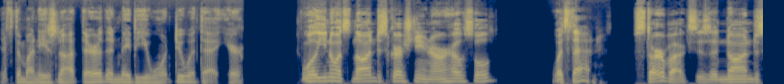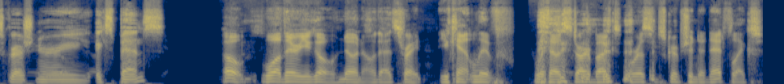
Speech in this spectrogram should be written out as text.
if the money is not there, then maybe you won't do it that year. Well, you know what's non discretionary in our household? What's that? Starbucks is a non discretionary expense. Oh, well, there you go. No, no, that's right. You can't live without Starbucks or a subscription to Netflix.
